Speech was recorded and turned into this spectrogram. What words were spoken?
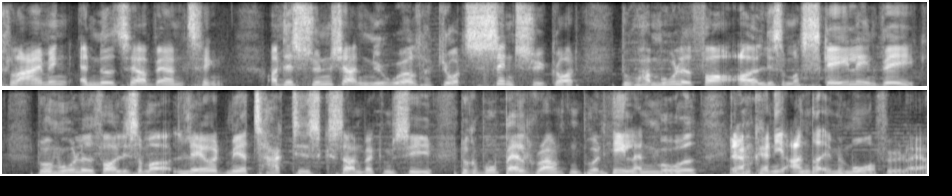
climbing er nødt til at være en ting. Og det synes jeg, at New World har gjort sindssygt godt. Du har mulighed for at, ligesom at scale en væg. Du har mulighed for ligesom at lave et mere taktisk, sådan, hvad kan man sige. Du kan bruge battlegrounden på en helt anden måde. Ja. end du kan i andre MMO'er, føler jeg.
